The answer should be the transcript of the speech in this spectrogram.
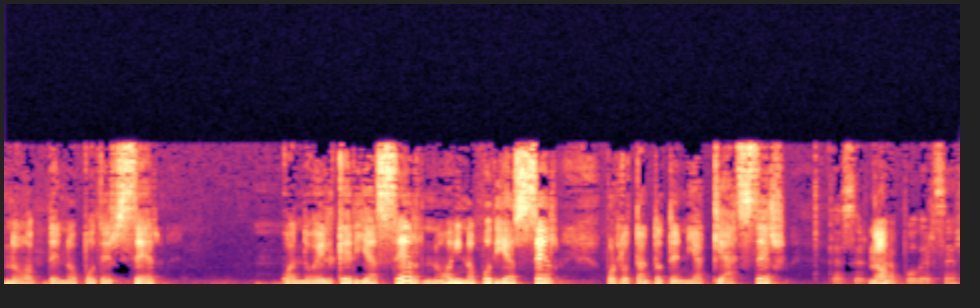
¿no? De no poder ser cuando él quería ser, ¿no? Y no podía ser, por lo tanto tenía que hacer, ¿Qué hacer ¿No? para poder ser?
